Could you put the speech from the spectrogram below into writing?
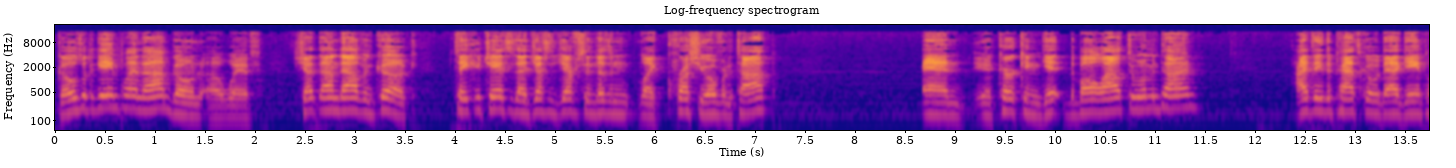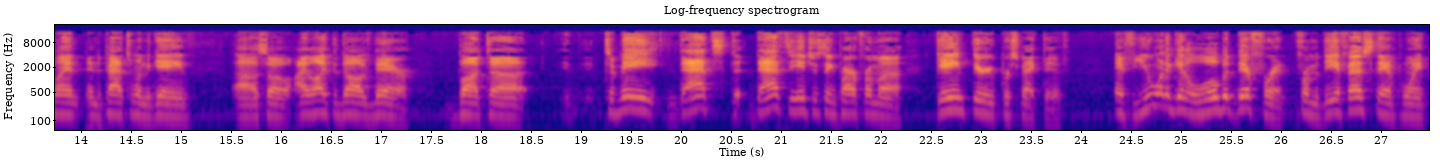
goes with the game plan that I'm going uh, with. Shut down Dalvin Cook. Take your chances that Justin Jefferson doesn't like crush you over the top, and Kirk can get the ball out to him in time. I think the Pats go with that game plan, and the Pats win the game. Uh, so I like the dog there. But uh, to me, that's the, that's the interesting part from a game theory perspective. If you want to get a little bit different from a DFS standpoint,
